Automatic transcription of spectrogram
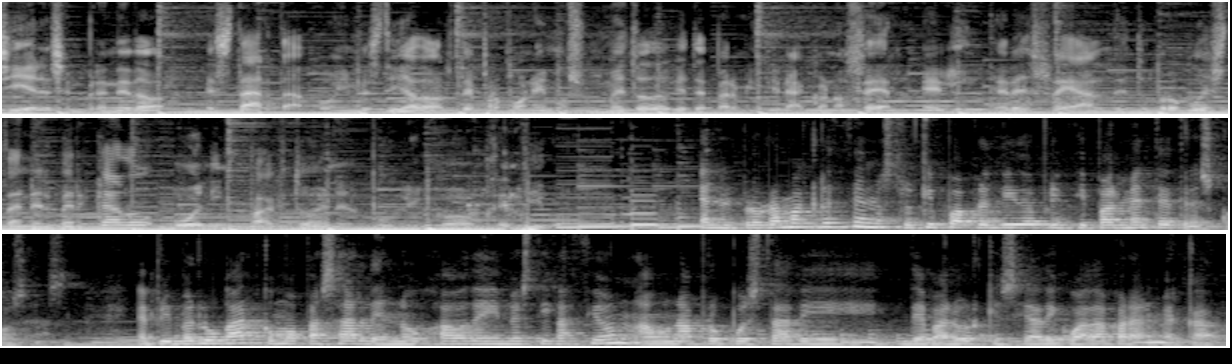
Si eres emprendedor, startup o investigador, te proponemos un método que te permitirá conocer el interés real de tu propuesta en el mercado o el impacto en el público objetivo. En el programa Crece, nuestro equipo ha aprendido principalmente tres cosas. En primer lugar, cómo pasar del know-how de investigación a una propuesta de, de valor que sea adecuada para el mercado.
